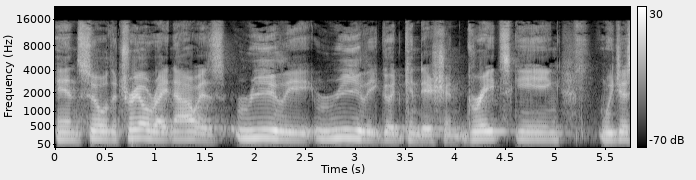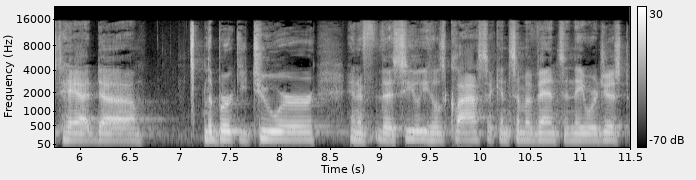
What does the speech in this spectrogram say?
And so the trail right now is really, really good condition. Great skiing. We just had uh, the Birkie Tour and the Seeley Hills Classic and some events, and they were just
